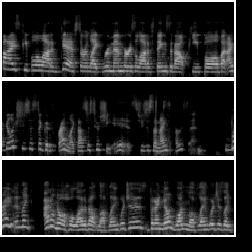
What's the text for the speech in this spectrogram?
buys people a lot of gifts or like remembers a lot of things about people. But I feel like she's just a good friend. Like that's just who she is. She's just a nice person. Right. And like, I don't know a whole lot about love languages, but I know one love language is like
